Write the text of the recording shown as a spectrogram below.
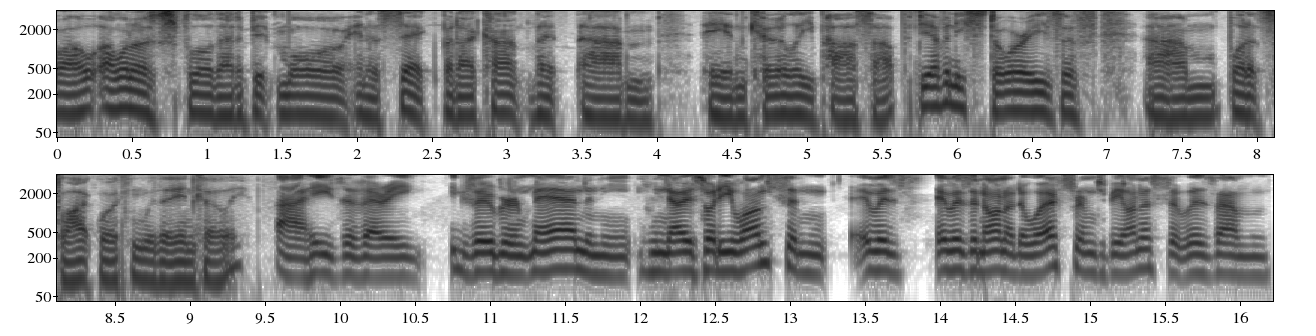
Well, I want to explore that a bit more in a sec, but I can't let um, Ian Curley pass up. Do you have any stories of um, what it's like working with Ian Curley? Uh, he's a very exuberant man, and he, he knows what he wants. And it was it was an honour to work for him. To be honest, it was um,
